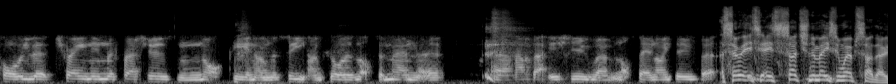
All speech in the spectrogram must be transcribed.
toilet training refreshers, and not peeing on the seat. I'm sure there's lots of men that uh, have that issue. I'm not saying I do, but So it's, it's such an amazing website though,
